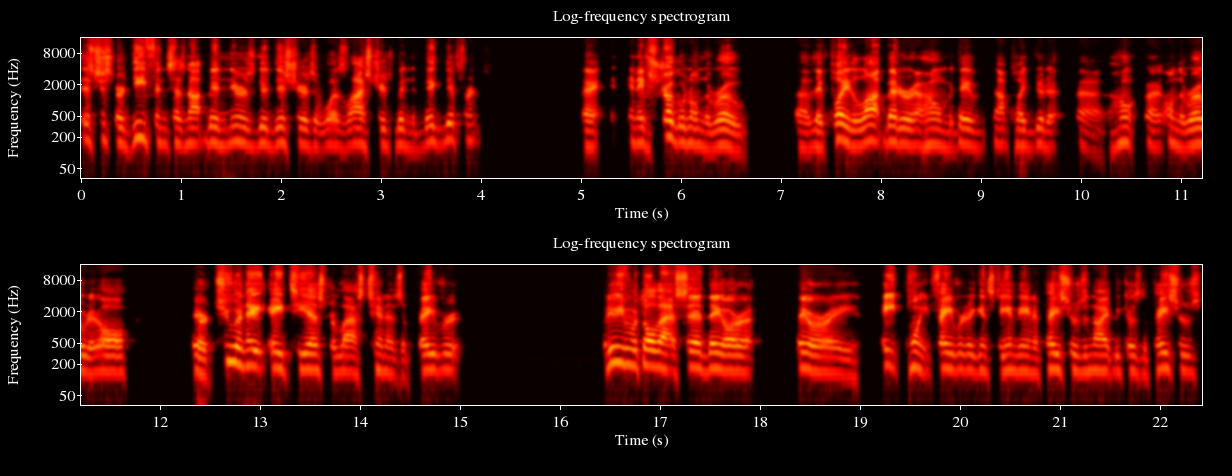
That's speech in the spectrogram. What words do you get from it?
it's just our defense has not been near as good this year as it was last year. It's been the big difference, uh, and they've struggled on the road. Uh, they've played a lot better at home, but they've not played good at uh, home uh, on the road at all. They're two and eight ATS their last ten as a favorite. But even with all that said, they are they are a eight point favorite against the Indiana Pacers tonight because the Pacers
